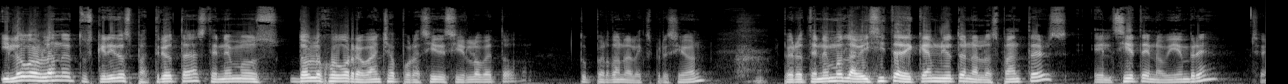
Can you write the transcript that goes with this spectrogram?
Y luego hablando de tus queridos Patriotas, tenemos doble juego revancha, por así decirlo, Beto. Tú perdona la expresión. Pero tenemos la visita de Cam Newton a los Panthers el 7 de noviembre. Sí.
